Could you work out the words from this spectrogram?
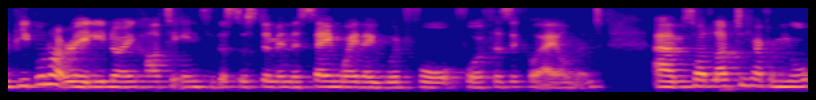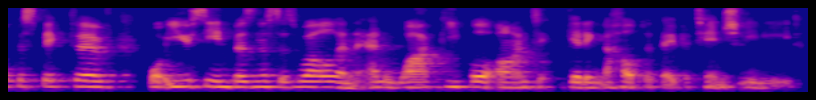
and people not really knowing how to enter the system in the same way they would for, for a physical ailment. Um, so I'd love to hear from your perspective what you see in business as well and, and why people aren't getting the help that they potentially need.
